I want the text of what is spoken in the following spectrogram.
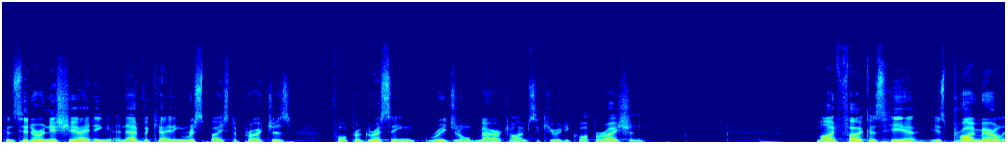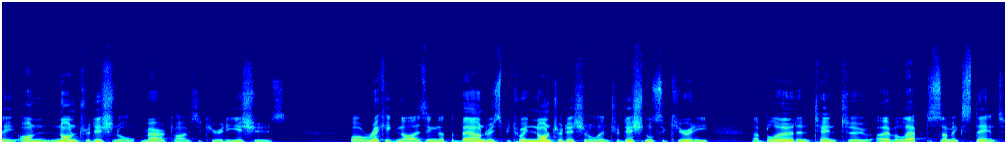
consider initiating and advocating risk-based approaches for progressing regional maritime security cooperation. My focus here is primarily on non-traditional maritime security issues, while recognising that the boundaries between non-traditional and traditional security are blurred and tend to overlap to some extent.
